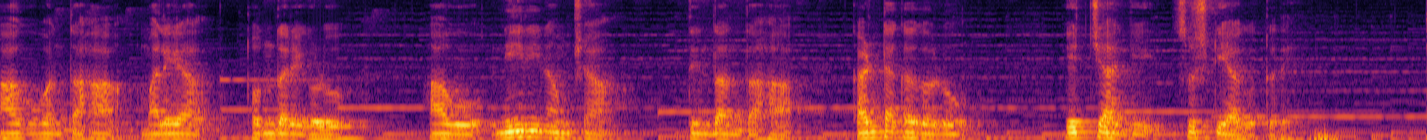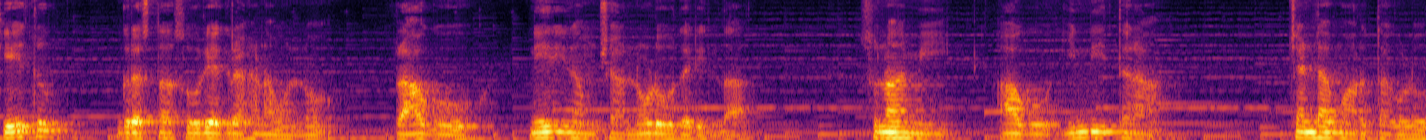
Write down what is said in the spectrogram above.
ಆಗುವಂತಹ ಮಳೆಯ ತೊಂದರೆಗಳು ಹಾಗೂ ನೀರಿನಂಶದಿಂದಂತಹ ಕಂಟಕಗಳು ಹೆಚ್ಚಾಗಿ ಸೃಷ್ಟಿಯಾಗುತ್ತದೆ. ಕೇತುಗ್ರಸ್ತ ಸೂರ್ಯಗ್ರಹಣವನ್ನು ರಾಗು ನೀರಿನಂಶ ನೋಡುವುದರಿಂದ ಸುನಾಮಿ ಹಾಗೂ ಇನ್ನಿತರ ಚಂಡಮಾರುತಗಳು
